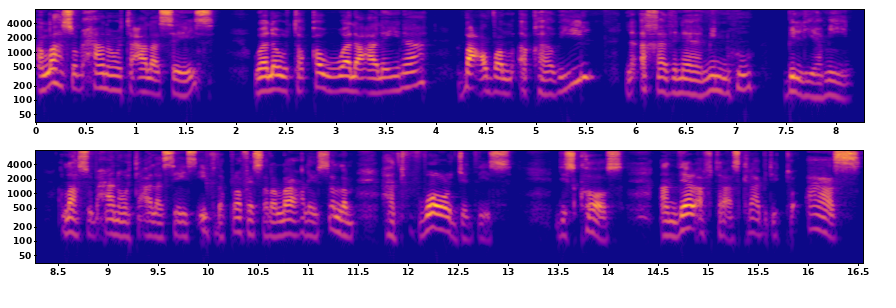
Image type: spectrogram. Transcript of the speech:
Allah subhanahu wa ta'ala says, ولو تقول علينا بعض الأقاويل لأخذنا منه باليمين Allah subhanahu wa ta'ala says, if the Prophet sallallahu wasallam had forged this discourse and thereafter ascribed it to us,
